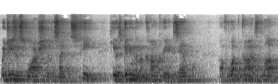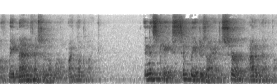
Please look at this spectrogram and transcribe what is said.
When Jesus washed the disciples' feet, he was giving them a concrete example of what God's love made manifest in the world might look like. In this case, simply a desire to serve out of that love.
